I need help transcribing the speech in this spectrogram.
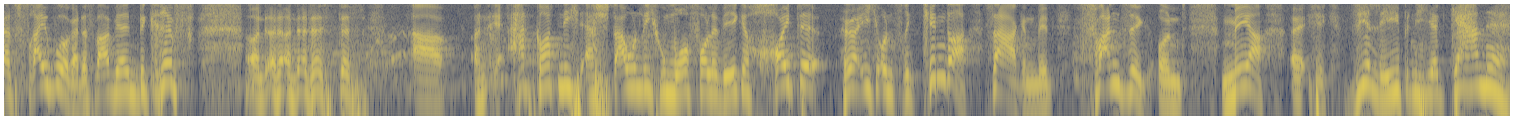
als Freiburger, das war mir ein Begriff. Und, und, und das, das äh, und hat Gott nicht erstaunlich humorvolle Wege? Heute höre ich unsere Kinder sagen mit 20 und mehr, äh, wir leben hier gerne.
